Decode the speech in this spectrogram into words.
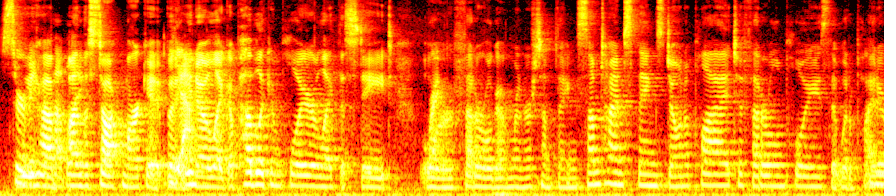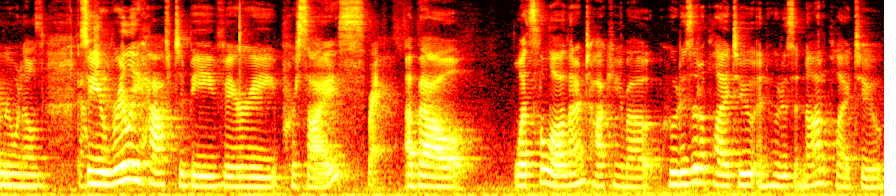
Serving we have public. on the stock market, but Yeah. you know like a public employer like the state or Right. federal government or something. Sometimes things don't apply to federal employees that would apply to everyone else. So you really have to be very precise Right. about what's the law that I'm talking about, who does it apply to, and who does it not apply to.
